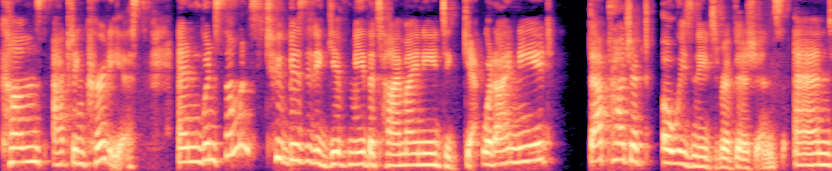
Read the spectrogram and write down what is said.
comes acting courteous. And when someone's too busy to give me the time I need to get what I need, that project always needs revisions. And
